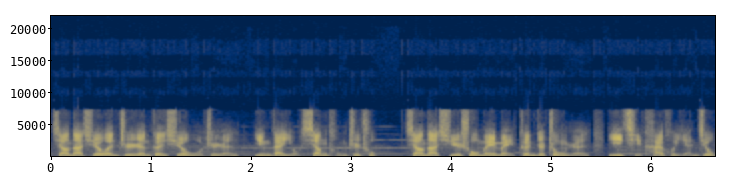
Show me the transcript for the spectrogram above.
想那学文之人跟学武之人应该有相同之处。想那徐庶每每跟着众人一起开会研究，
